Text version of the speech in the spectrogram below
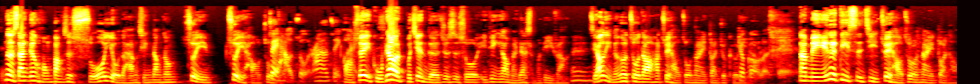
那三根红棒是所有的行情当中最最好做，最好做，然后又最快。哦，所以股票不见得就是说一定要买在什么地方，嗯，只要你能够做到它最好做那一段就可以，就够了。对。那每年的第四季最好做的那一段哦，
